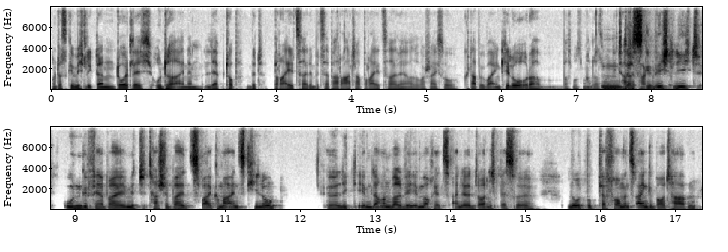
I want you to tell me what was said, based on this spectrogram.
Und das Gewicht liegt dann deutlich unter einem Laptop mit Breitzeile, mit separater Breitzeile, also wahrscheinlich so knapp über ein Kilo oder was muss man da so in die Tasche Das packen? Gewicht liegt ungefähr bei, mit Tasche bei 2,1 Kilo. Äh, liegt eben daran, weil wir eben auch jetzt eine deutlich bessere Notebook-Performance eingebaut haben.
